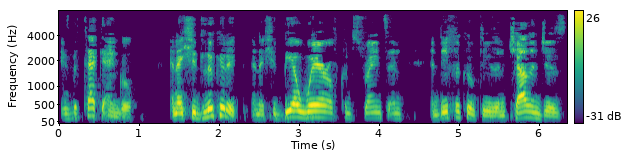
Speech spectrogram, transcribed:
is the tech angle. And I should look at it and I should be aware of constraints and, and difficulties and challenges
